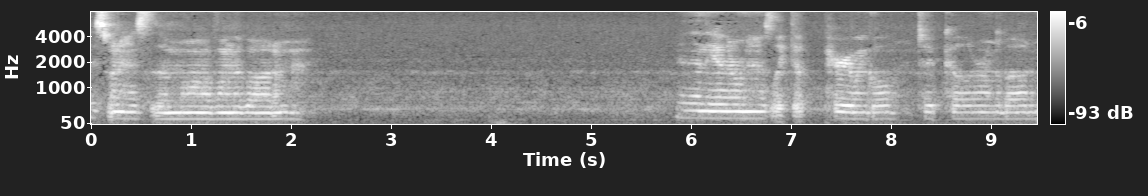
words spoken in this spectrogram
This one has the mauve on the bottom. And then the other one has like the periwinkle type color on the bottom.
